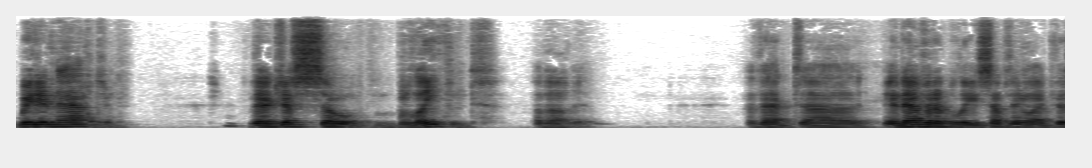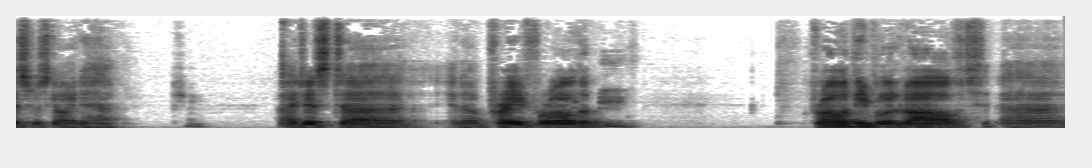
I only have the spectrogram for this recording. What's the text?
We didn't have to. They're just so blatant about it. That uh, inevitably something like this was going to happen. I just, uh, you know, pray for all the for all the people involved, uh,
